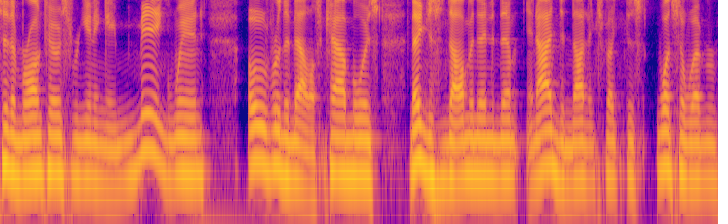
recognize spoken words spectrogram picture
to the Broncos for getting a big win over the Dallas Cowboys. They just dominated them, and I did not expect this whatsoever.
